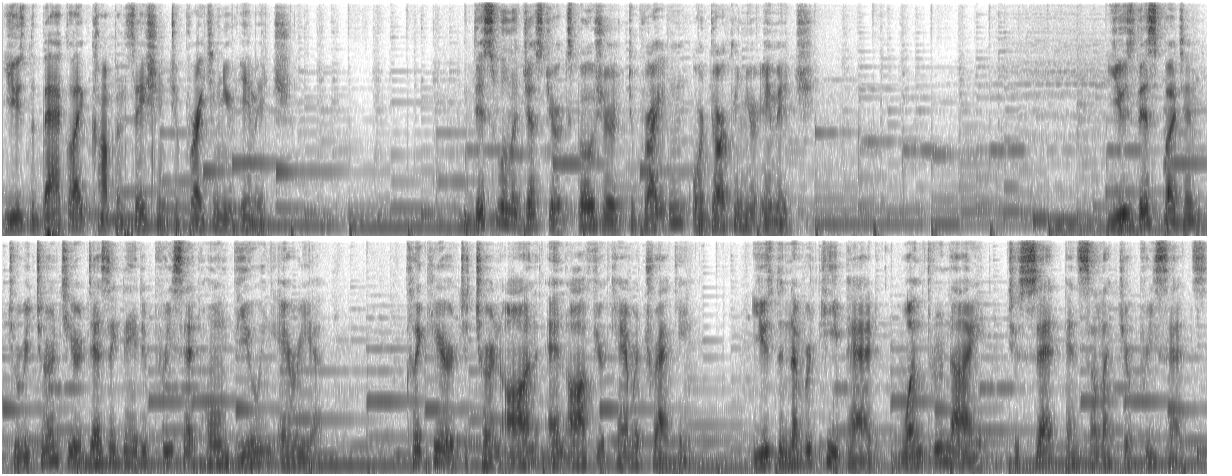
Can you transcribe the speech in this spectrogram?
Use the backlight compensation to brighten your image. This will adjust your exposure to brighten or darken your image. Use this button to return to your designated preset home viewing area. Click here to turn on and off your camera tracking. Use the numbered keypad 1 through 9 to set and select your presets.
